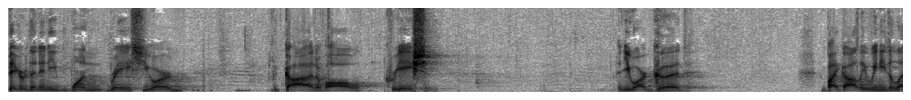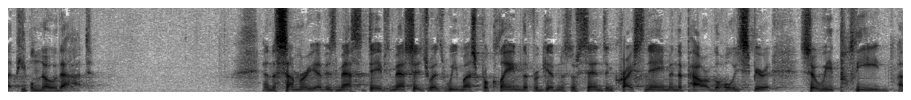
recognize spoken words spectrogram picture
bigger than any one race. You are the God of all creation. And you are good. And by golly, we need to let people know that. And the summary of his mess, Dave's message was we must proclaim the forgiveness of sins in Christ's name and the power of the Holy Spirit. So we plead uh,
